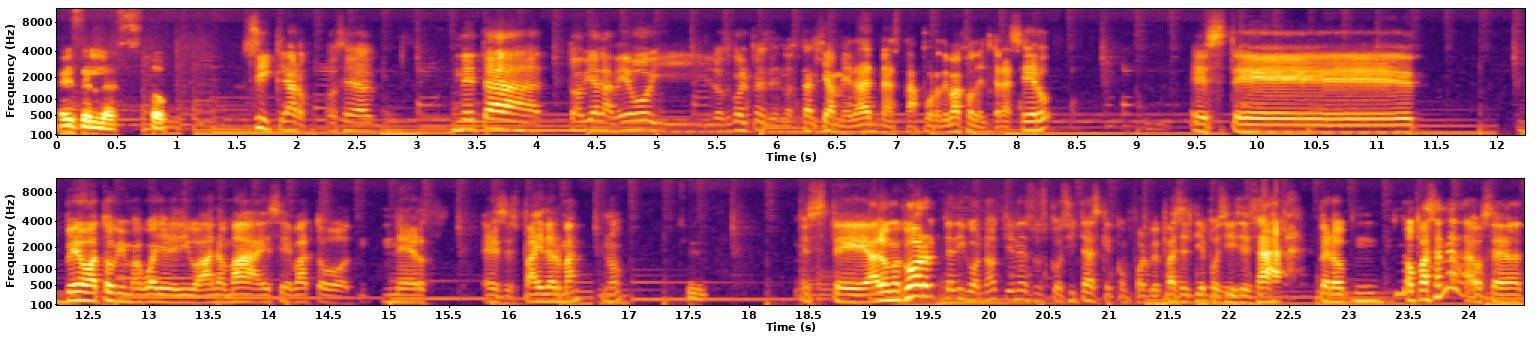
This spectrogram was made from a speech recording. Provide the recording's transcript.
Es de las top. Sí, claro, o sea, neta, todavía la veo y los golpes de nostalgia me dan hasta por debajo del trasero. Este... Veo a Toby Maguire y digo, ah, no ma, ese vato nerd es Spider-Man, ¿no? Sí. Este, a lo mejor te digo, ¿no? Tiene sus cositas que conforme pasa el tiempo sí dices, ah, pero no pasa nada, o sea,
